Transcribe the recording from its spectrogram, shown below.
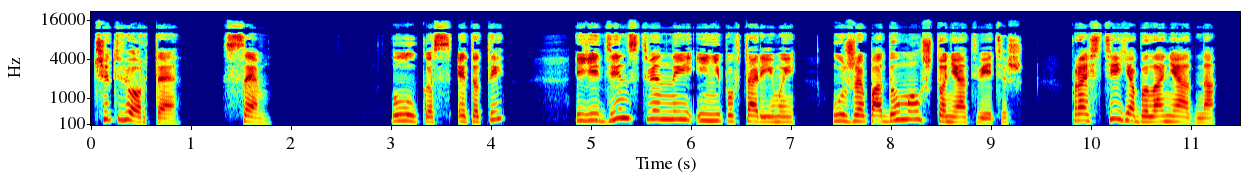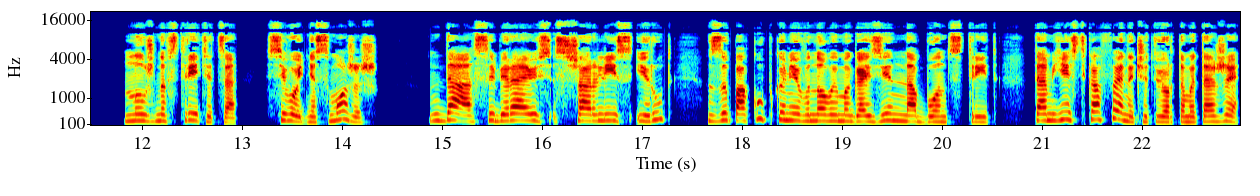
Четвертое. Сэм. Лукас, это ты? Единственный и неповторимый. Уже подумал, что не ответишь. Прости, я была не одна. Нужно встретиться. Сегодня сможешь? Да, собираюсь с Шарлиз и Рут за покупками в новый магазин на Бонд-стрит. Там есть кафе на четвертом этаже.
